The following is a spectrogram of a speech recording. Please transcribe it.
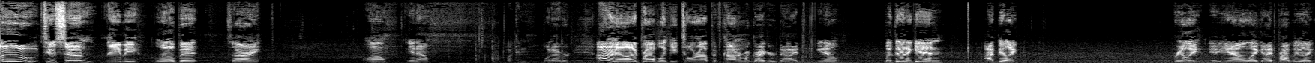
Ooh, too soon? Maybe. A little bit. Sorry. Well, you know, fucking whatever. I don't know. I'd probably be tore up if Conor McGregor died, you know. But then again, I'd be like, really? You know, like, I'd probably be like,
